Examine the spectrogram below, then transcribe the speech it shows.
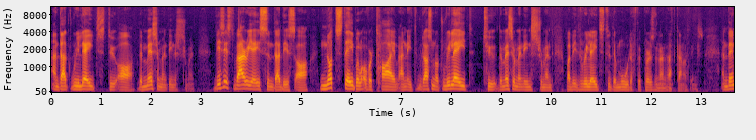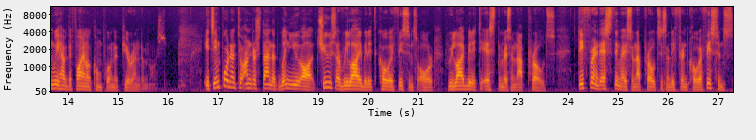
and that relates to uh, the measurement instrument. This is variation that is uh, not stable over time and it does not relate to the measurement instrument but it relates to the mood of the person and that kind of things. And then we have the final component pure random noise. It's important to understand that when you uh, choose a reliability coefficient or reliability estimation approach, different estimation approaches and different coefficients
